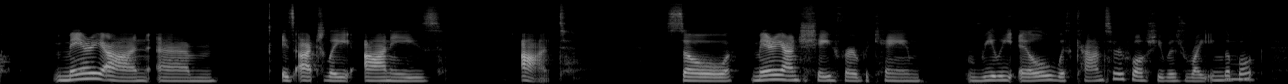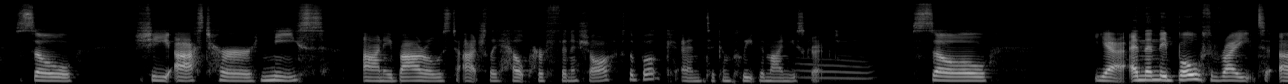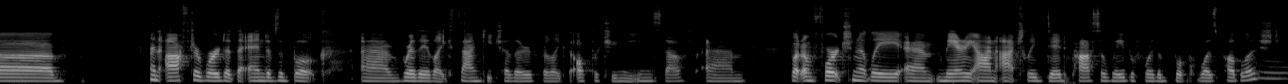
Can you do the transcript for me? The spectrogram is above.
Mary Ann um is actually Annie's aunt. So Mary Ann Schaffer became really ill with cancer while she was writing the Mm. book. So she asked her niece Annie Barrows to actually help her finish off the book and to complete the manuscript. Oh. So yeah, and then they both write uh an afterword at the end of the book um where they like thank each other for like the opportunity and stuff. Um but unfortunately um Mary Ann actually did pass away before the book was published.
